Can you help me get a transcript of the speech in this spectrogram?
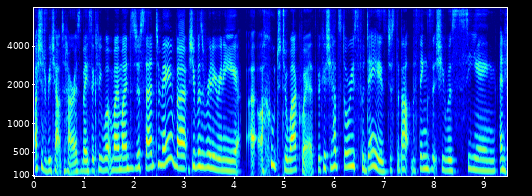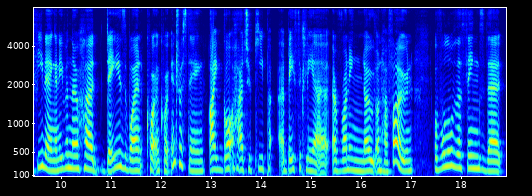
I should reach out to her is basically what my mind has just said to me. But she was really really a, a hoot to work with because she had stories for days just about the things that she was seeing and feeling. And even though her days weren't quote unquote interesting, I got her to keep a, basically a, a running note on her phone of all of the things that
